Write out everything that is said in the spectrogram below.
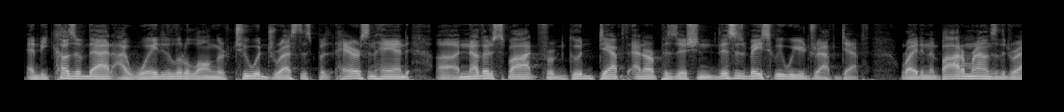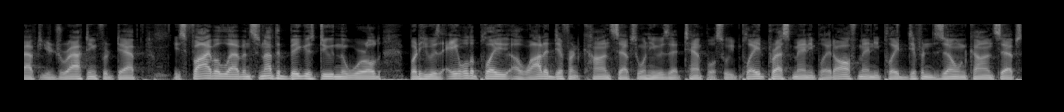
and because of that, I waited a little longer to address this. But Harrison Hand, uh, another spot for good depth at our position. This is basically where you draft depth right? In the bottom rounds of the draft, you're drafting for depth. He's 5'11, so not the biggest dude in the world, but he was able to play a lot of different concepts when he was at Temple. So he played press man, he played off man, he played different zone concepts,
